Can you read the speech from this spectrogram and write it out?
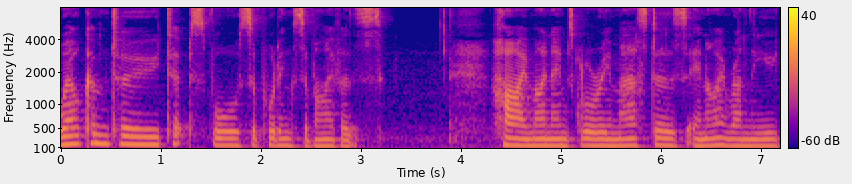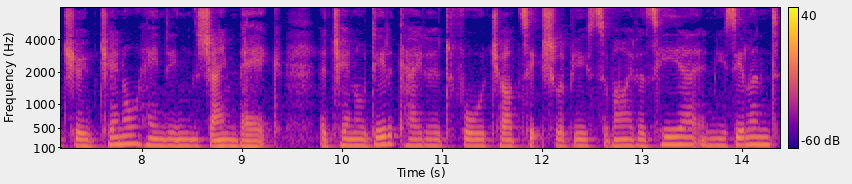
Welcome to Tips for Supporting Survivors. Hi, my name's Gloria Masters, and I run the YouTube channel Handing the Shame Back, a channel dedicated for child sexual abuse survivors here in New Zealand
